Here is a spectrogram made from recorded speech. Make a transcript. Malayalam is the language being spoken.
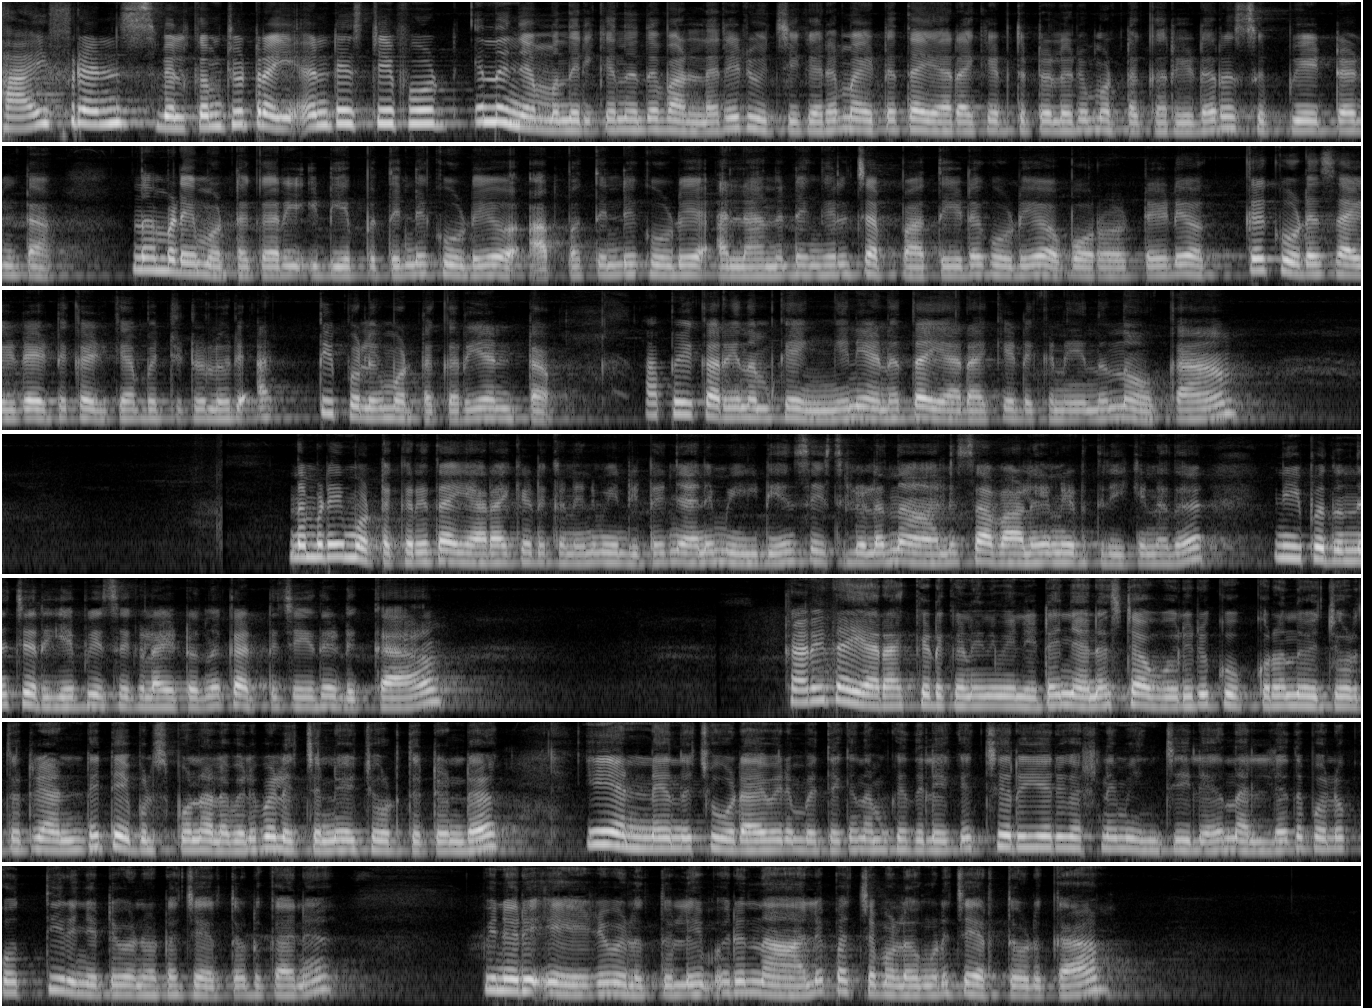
Hi friends welcome to try and tasty food. ഇന്ന് ഞാൻ വന്നിരിക്കുന്നത് വളരെ രുചികരമായിട്ട് തയ്യാറാക്കി എടുത്തിട്ടുള്ളൊരു മുട്ടക്കറിയുടെ റെസിപ്പി ആയിട്ടാണ് കേട്ടോ നമ്മുടെ മുട്ടക്കറി ഇടിയപ്പത്തിന്റെ കൂടെയോ അപ്പത്തിന്റെ കൂടെയോ അല്ലാന്നുണ്ടെങ്കിൽ ചപ്പാത്തിയുടെ കൂടെയോ പൊറോട്ടയുടെയോ ഒക്കെ കൂടെ സൈഡായിട്ട് കഴിക്കാൻ പറ്റിയിട്ടുള്ളൊരു അടിപൊളി മുട്ടക്കറിയാണ് കേട്ടോ അപ്പോൾ ഈ കറി നമുക്ക് എങ്ങനെയാണ് തയ്യാറാക്കി എടുക്കണേന്ന് നോക്കാം. നമ്മുടെ ഈ മുട്ടക്കറി തയ്യാറാക്കി എടുക്കുന്നതിന് വേണ്ടിയിട്ട് ഞാൻ മീഡിയം സൈസിലുള്ള നാല് സവാളയാണ് എടുത്തിരിക്കുന്നത്. ഇനിയിപ്പോൾ ഇതൊന്ന് ചെറിയ പീസുകളായിട്ടൊന്ന് കട്ട് ചെയ്തെടുക്കാം. കറി തയ്യാറാക്കി എടുക്കുന്നതിന് വേണ്ടിയിട്ട് ഞാൻ സ്റ്റൗവിൽ ഒരു കുക്കർ ഒന്ന് വെച്ച് കൊടുത്തിട്ട് രണ്ട് ടേബിൾ സ്പൂൺ അളവിൽ വെളിച്ചെണ്ണ വെച്ച് കൊടുത്തിട്ടുണ്ട്. ഈ എണ്ണ ഒന്ന് ചൂടായി വരുമ്പോഴത്തേക്ക് നമുക്കിതിലേക്ക് ചെറിയൊരു കഷ്ണം ഇഞ്ചിയിൽ നല്ലതുപോലെ കൊത്തിരിഞ്ഞിട്ട് വേണം കേട്ടോ ചേർത്ത് കൊടുക്കാൻ പിന്നെ ഒരു ഏഴ് വെളുത്തുള്ളിയും ഒരു നാല് പച്ചമുളകും കൂടി ചേർത്ത് കൊടുക്കാം.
